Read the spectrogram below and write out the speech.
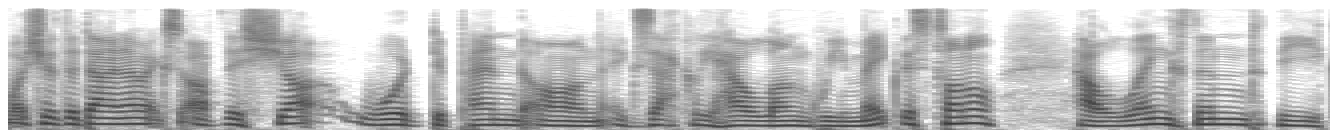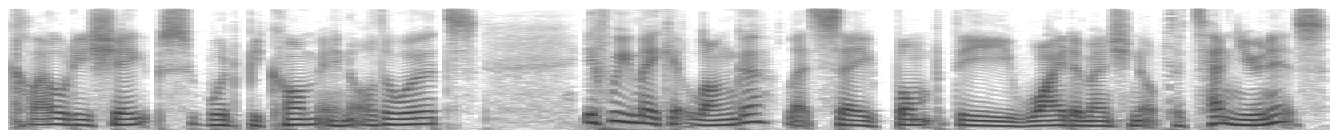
Much of the dynamics of this shot would depend on exactly how long we make this tunnel, how lengthened the cloudy shapes would become in other words. If we make it longer, let's say bump the Y dimension up to 10 units,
